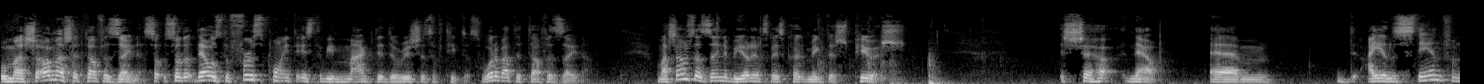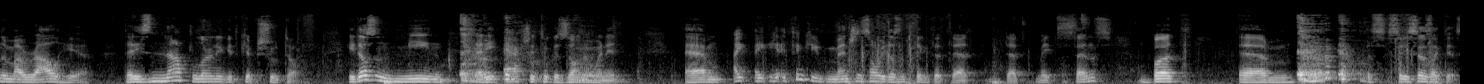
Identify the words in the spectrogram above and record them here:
Umasha'ama shetafa zaina. So, so that, was the first point is to be magda the rishis of Titus. What about the tafa zaina? Masha'ama shetafa zaina space called migdash, pirish. Now, um, I understand from the Maharal here that he's not learning it kipshuto. He doesn't mean that he actually took a zone and went in. Um, I, I, I think he mentioned somewhere he doesn't think that that, that made sense, but um, so he says like this:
